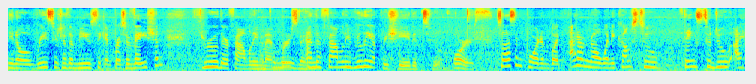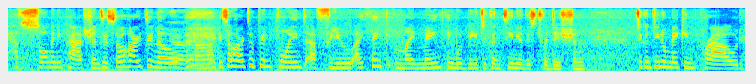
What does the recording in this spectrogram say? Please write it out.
you know, research of the music and preservation through their family that's members. Amazing. And the family really appreciate it too. Of course. So that's important, but I don't know, when it comes to things to do, I have so many passions. It's so hard to know. Yeah. It's so hard to pinpoint a few. I think my main thing would be to continue this tradition to continue making proud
